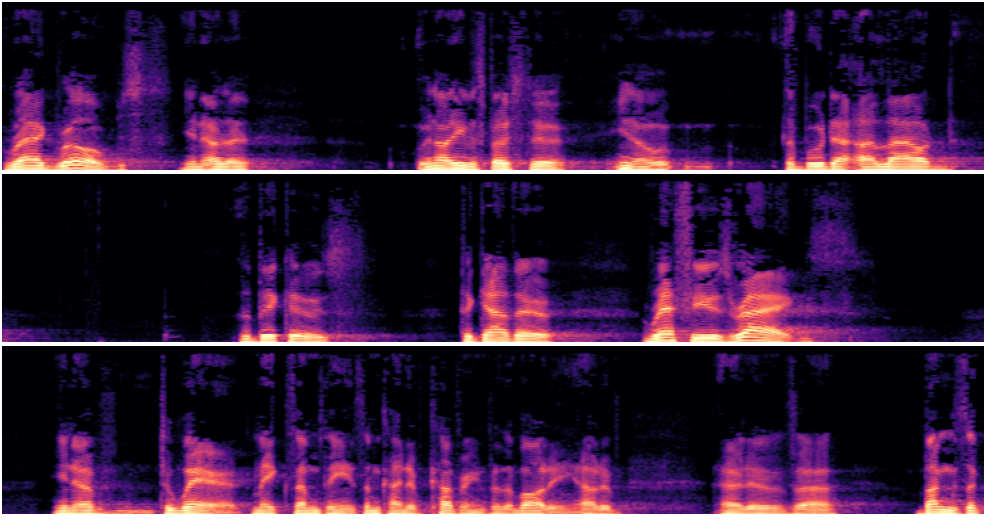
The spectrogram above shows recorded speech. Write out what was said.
Rag robes. You know, the, we're not even supposed to, you know, the Buddha allowed the bhikkhus to gather refuse rags you know, to wear, make something, some kind of covering for the body out of, out of uh, bangsa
